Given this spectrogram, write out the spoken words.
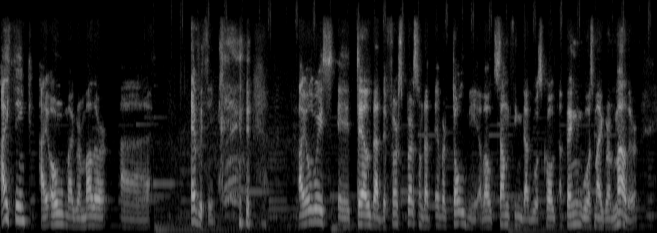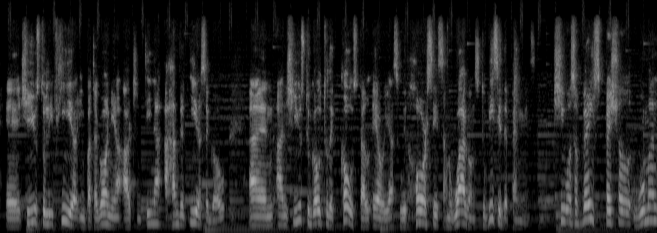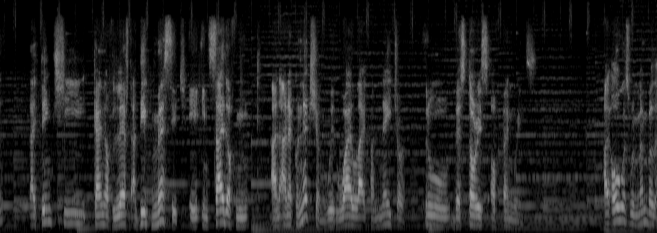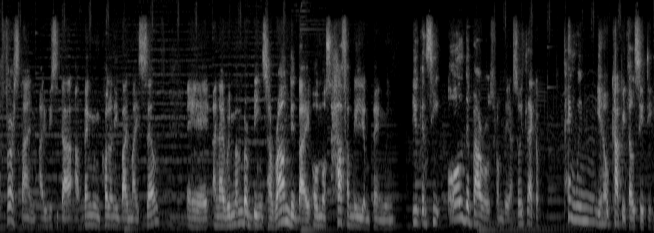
I think I owe my grandmother uh, everything. I always uh, tell that the first person that ever told me about something that was called a penguin was my grandmother uh, she used to live here in Patagonia, Argentina, 100 years ago. And, and she used to go to the coastal areas with horses and wagons to visit the penguins. She was a very special woman. I think she kind of left a deep message inside of me and, and a connection with wildlife and nature through the stories of penguins. I always remember the first time I visited a penguin colony by myself uh, and I remember being surrounded by almost half a million penguins. You can see all the burrows from there. So it's like a penguin, you know, capital city.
